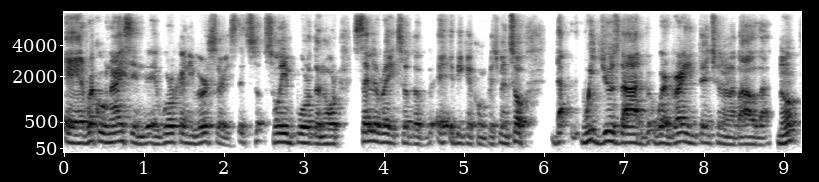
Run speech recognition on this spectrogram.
and recognizing uh, work anniversaries it's so, so, important, or celebrate sort of a, a, big accomplishment. So that we use that. We're very intentional about that. No,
